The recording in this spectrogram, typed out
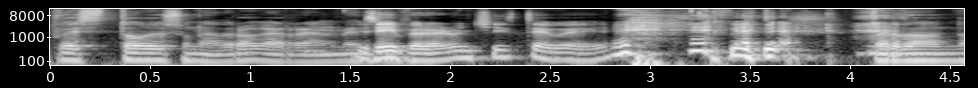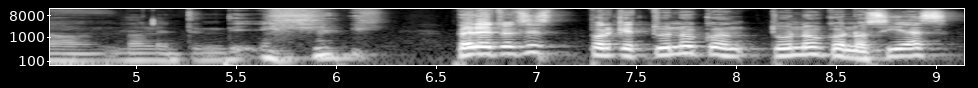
Pues todo es una droga realmente. Sí, pero era un chiste, güey. Perdón, no, no lo entendí. Pero entonces, porque tú no, con, tú no conocías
